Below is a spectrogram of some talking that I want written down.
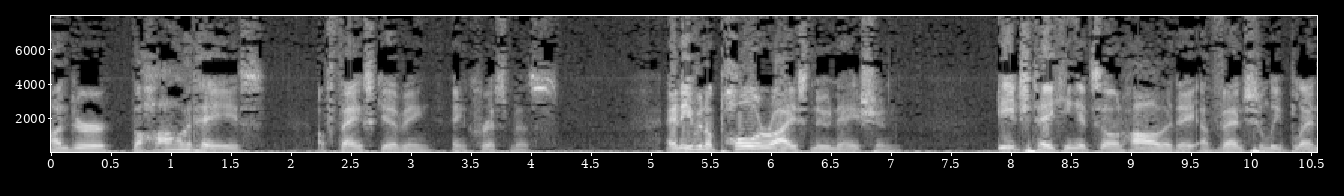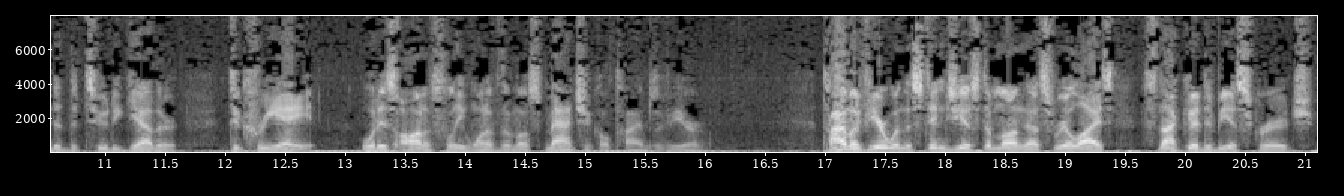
under the holidays of Thanksgiving and Christmas. And even a polarized new nation, each taking its own holiday, eventually blended the two together to create what is honestly one of the most magical times of year Time of year when the stingiest among us realize it's not good to be a Scrooge.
